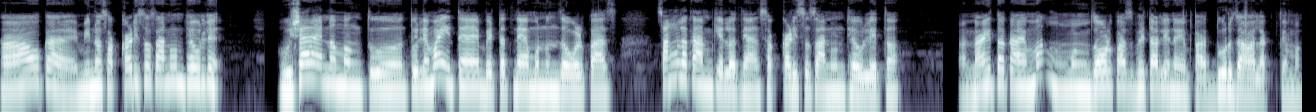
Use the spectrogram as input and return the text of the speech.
हाव काय मी सकाळीच आणून ठेवले. हुशार आहे ना मग तू? तुले माहीत आहे भेटत नाही म्हणून जवळपास. चांगलं काम केलं त्या सकाळीच आणून ठेवले तर. नाही तर काय मग? मग जवळपास भेटाले नाही पा दूर जावं लागते मग.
